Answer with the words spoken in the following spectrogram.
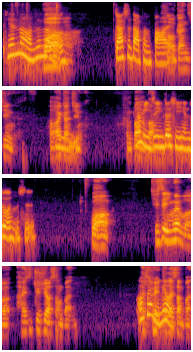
天哪，真的家事大喷发哎！好干净，好爱干净，很棒。那米之音这七天做了什么事？我其实因为我还是继续要上班，哦，所以你没有在上班，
